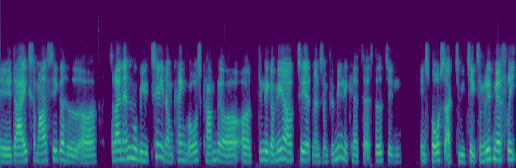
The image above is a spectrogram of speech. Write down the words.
Øh, der er ikke så meget sikkerhed, og så der er en anden mobilitet omkring vores kampe, og, og det ligger mere op til, at man som familie kan tage afsted til en, en sportsaktivitet, som er lidt mere fri.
